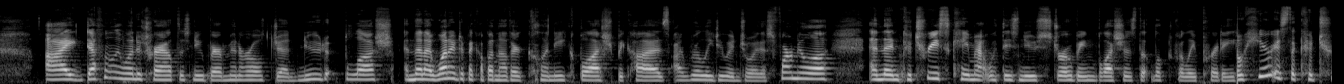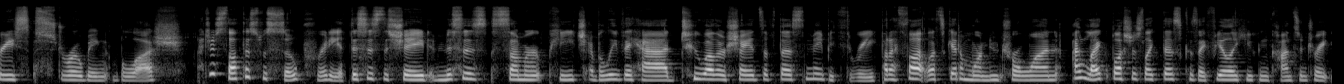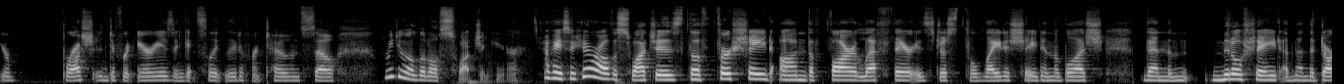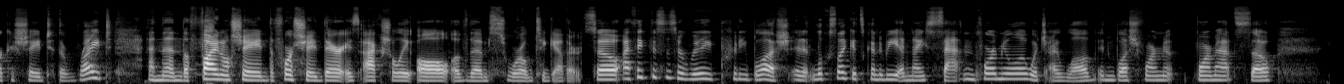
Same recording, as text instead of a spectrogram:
I definitely wanted to try out this new Bare Minerals Gen Nude blush. And then I wanted to pick up another Clinique blush because I really do enjoy this formula. And then Catrice came out with these new strobing blushes that looked really pretty. So here is the Catrice strobing blush. I just thought this was so pretty. This is the shade Mrs. Summer Peach. I believe they had two other shades of this, maybe three. But I thought let's get a more neutral one. I like blushes like this because I feel like you can concentrate your brush in different areas and get slightly different tones. So let me do a little swatching here. Okay, so here are all the swatches. The first shade on the far left there is just the lightest shade in the blush, then the middle shade, and then the darkest shade to the right, and then the final shade, the fourth shade there, is actually all of them swirled together. So I think this is a really pretty blush, and it looks like it's going to be a nice satin formula, which I love in blush form formats, so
